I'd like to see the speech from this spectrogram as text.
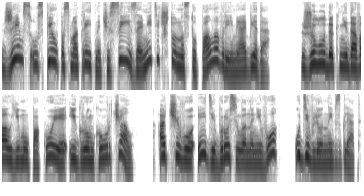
Джеймс успел посмотреть на часы и заметить, что наступало время обеда. Желудок не давал ему покоя и громко урчал, отчего Эдди бросила на него удивленный взгляд.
